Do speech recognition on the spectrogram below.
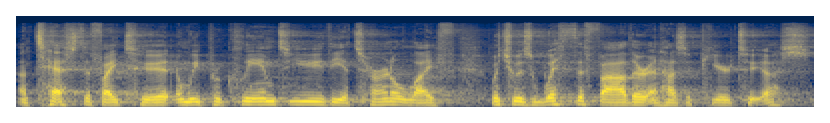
and testify to it, and we proclaim to you the eternal life which was with the Father and has appeared to us.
